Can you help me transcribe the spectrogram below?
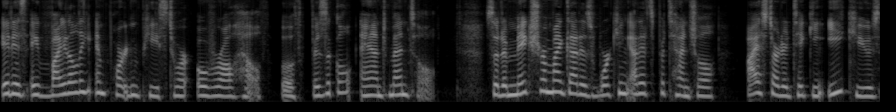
It is a vitally important piece to our overall health, both physical and mental. So, to make sure my gut is working at its potential, I started taking EQ's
